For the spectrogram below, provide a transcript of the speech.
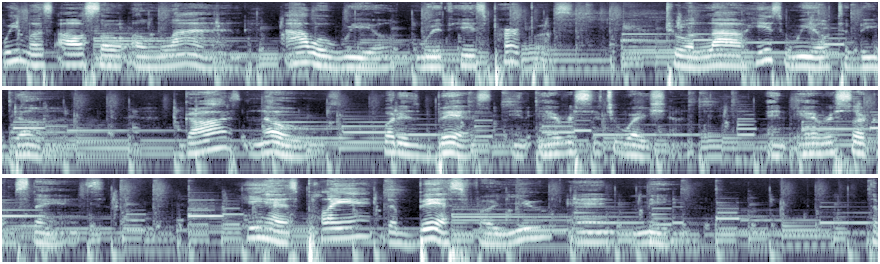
we must also align our will with His purpose to allow His will to be done. God knows what is best in every situation and every circumstance. He has planned the best for you and me. The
